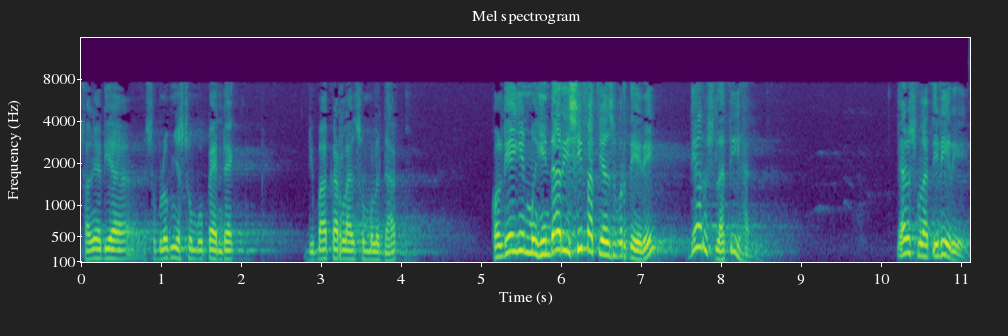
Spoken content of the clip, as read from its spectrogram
Misalnya dia sebelumnya sumbu pendek, dibakar langsung meledak. Kalau dia ingin menghindari sifat yang seperti ini, dia harus latihan. Dia harus melatih diri.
